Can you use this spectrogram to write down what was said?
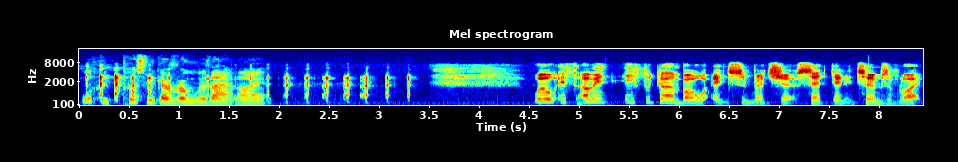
What could possibly go wrong with that? Like, Well, if I mean, if we're going by what Ensign Redshirt said, then in terms of like,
